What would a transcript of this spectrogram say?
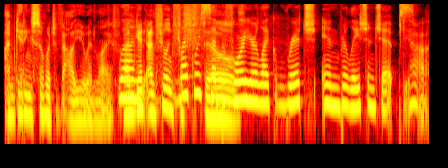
I'm getting so much value in life. I'm getting. I'm feeling fulfilled. like we said before, you're like rich in relationships. yeah.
